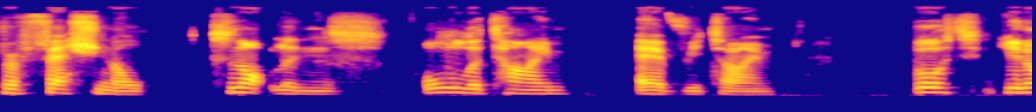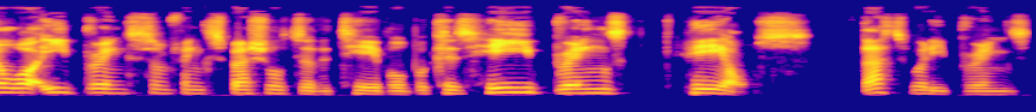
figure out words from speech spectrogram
professional snotlings all the time, every time. But you know what? He brings something special to the table because he brings chaos. That's what he brings.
